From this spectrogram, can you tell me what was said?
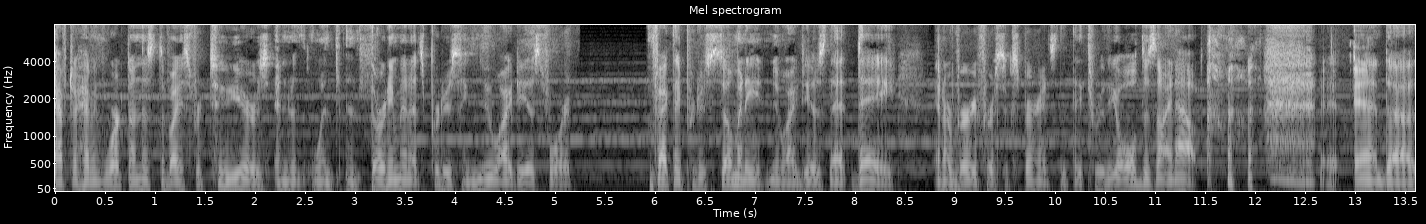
After having worked on this device for two years and in 30 minutes producing new ideas for it. In fact, they produced so many new ideas that day in our very first experience that they threw the old design out and uh,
